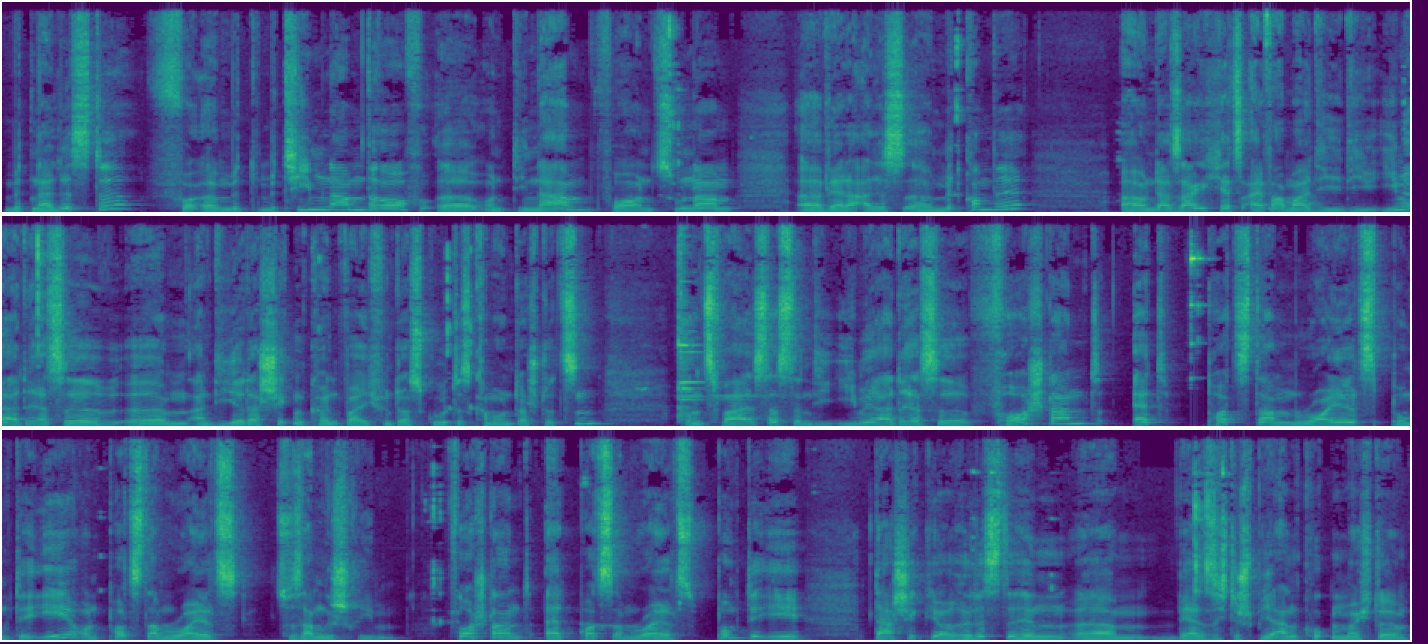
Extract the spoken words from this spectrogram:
mit einer Liste, vor- äh, mit, mit Teamnamen drauf äh, und die Namen, Vor- und Zunamen, äh, wer da alles äh, mitkommen will. Äh, Und da sage ich jetzt einfach mal die die E-Mail-Adresse, ähm, an die ihr das schicken könnt, weil ich finde das gut, das kann man unterstützen. Und zwar ist das dann die E-Mail-Adresse vorstand at potsdamroyals.de und Potsdam Royals zusammengeschrieben. Vorstand at potsdamroyals.de. Da schickt ihr eure Liste hin. Ähm, wer sich das Spiel angucken möchte,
